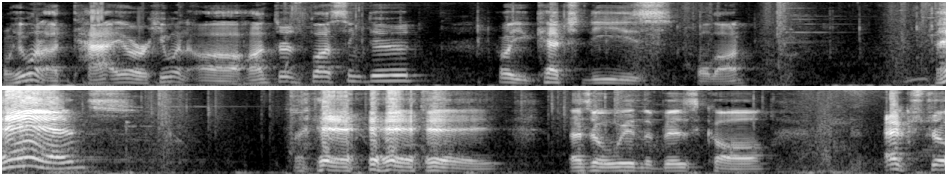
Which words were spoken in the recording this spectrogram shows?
Oh, he went attack, or he went uh, Hunter's Blessing, dude. Oh, you catch these. Hold on. Hands! Hey, that's what we in the biz call extra.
